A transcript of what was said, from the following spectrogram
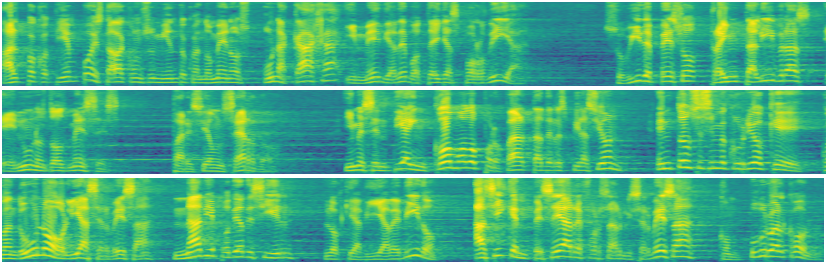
Al poco tiempo estaba consumiendo cuando menos una caja y media de botellas por día. Subí de peso 30 libras en unos dos meses parecía un cerdo y me sentía incómodo por falta de respiración. Entonces se me ocurrió que cuando uno olía cerveza, nadie podía decir lo que había bebido. Así que empecé a reforzar mi cerveza con puro alcohol.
